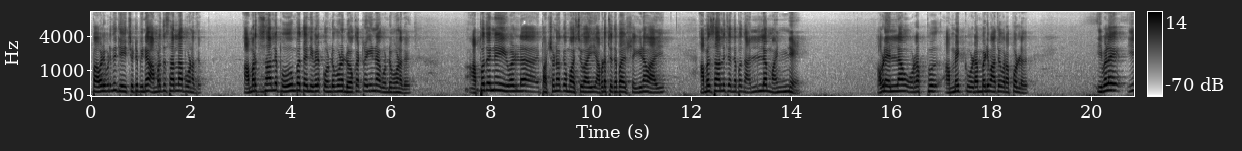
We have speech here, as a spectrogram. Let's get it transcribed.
അപ്പോൾ അവൾ ഇവിടുന്ന് ജയിച്ചിട്ട് പിന്നെ അമൃത്സറിലാണ് പോണത്. അമൃത്സറിൽ പോകുമ്പോൾ തന്നെ ഇവരെ കൊണ്ടുപോകണ ലോക്കൽ ട്രെയിനിനാണ് കൊണ്ടുപോകണത് അപ്പോൾ തന്നെ ഇവളുടെ ഭക്ഷണമൊക്കെ മോശമായി. അവിടെ ചെന്നപ്പോൾ ക്ഷീണമായി. അമൃത്സറിൽ ചെന്നപ്പോൾ നല്ല മഞ്ഞ്. അവിടെ എല്ലാം ഉറപ്പ്. അമ്മയ്ക്ക് ഉടമ്പടി മാത്രമേ ഉറപ്പുള്ളത് ഇവളെ ഈ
